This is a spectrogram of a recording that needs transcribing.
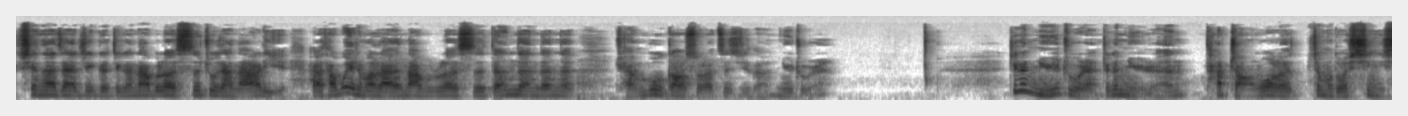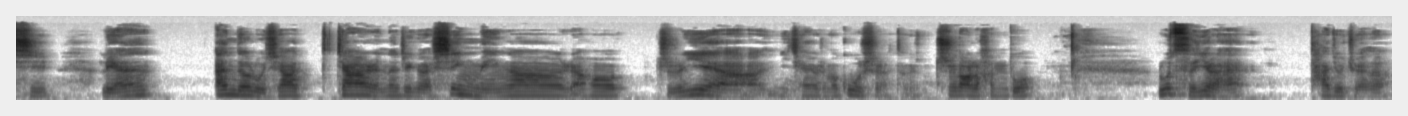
现在在这个这个那不勒斯住在哪里，还有他为什么来那不勒斯等等等等，全部告诉了自己的女主人。这个女主人，这个女人，她掌握了这么多信息，连安德鲁齐奥家人的这个姓名啊，然后职业啊，以前有什么故事，都知道了很多。如此一来，他就觉得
